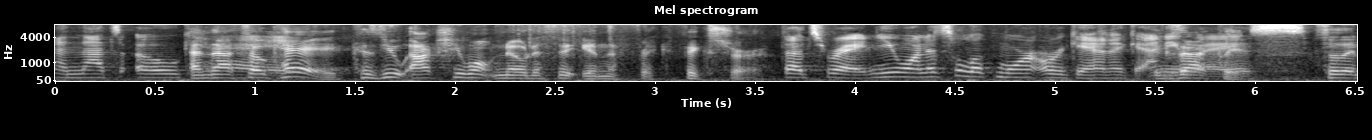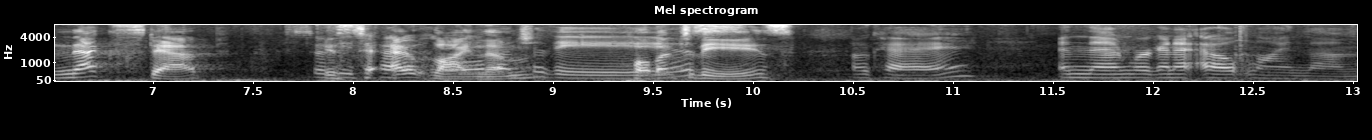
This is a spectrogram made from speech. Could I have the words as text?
And that's okay. and that's okay because you actually won't notice it in the fi- fixture. That's right. You want it to look more organic, anyways. Exactly. So the next step So is to cut a outline whole them. bunch of Whole bunch of these. these. Okay. And then we're going to outline them.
